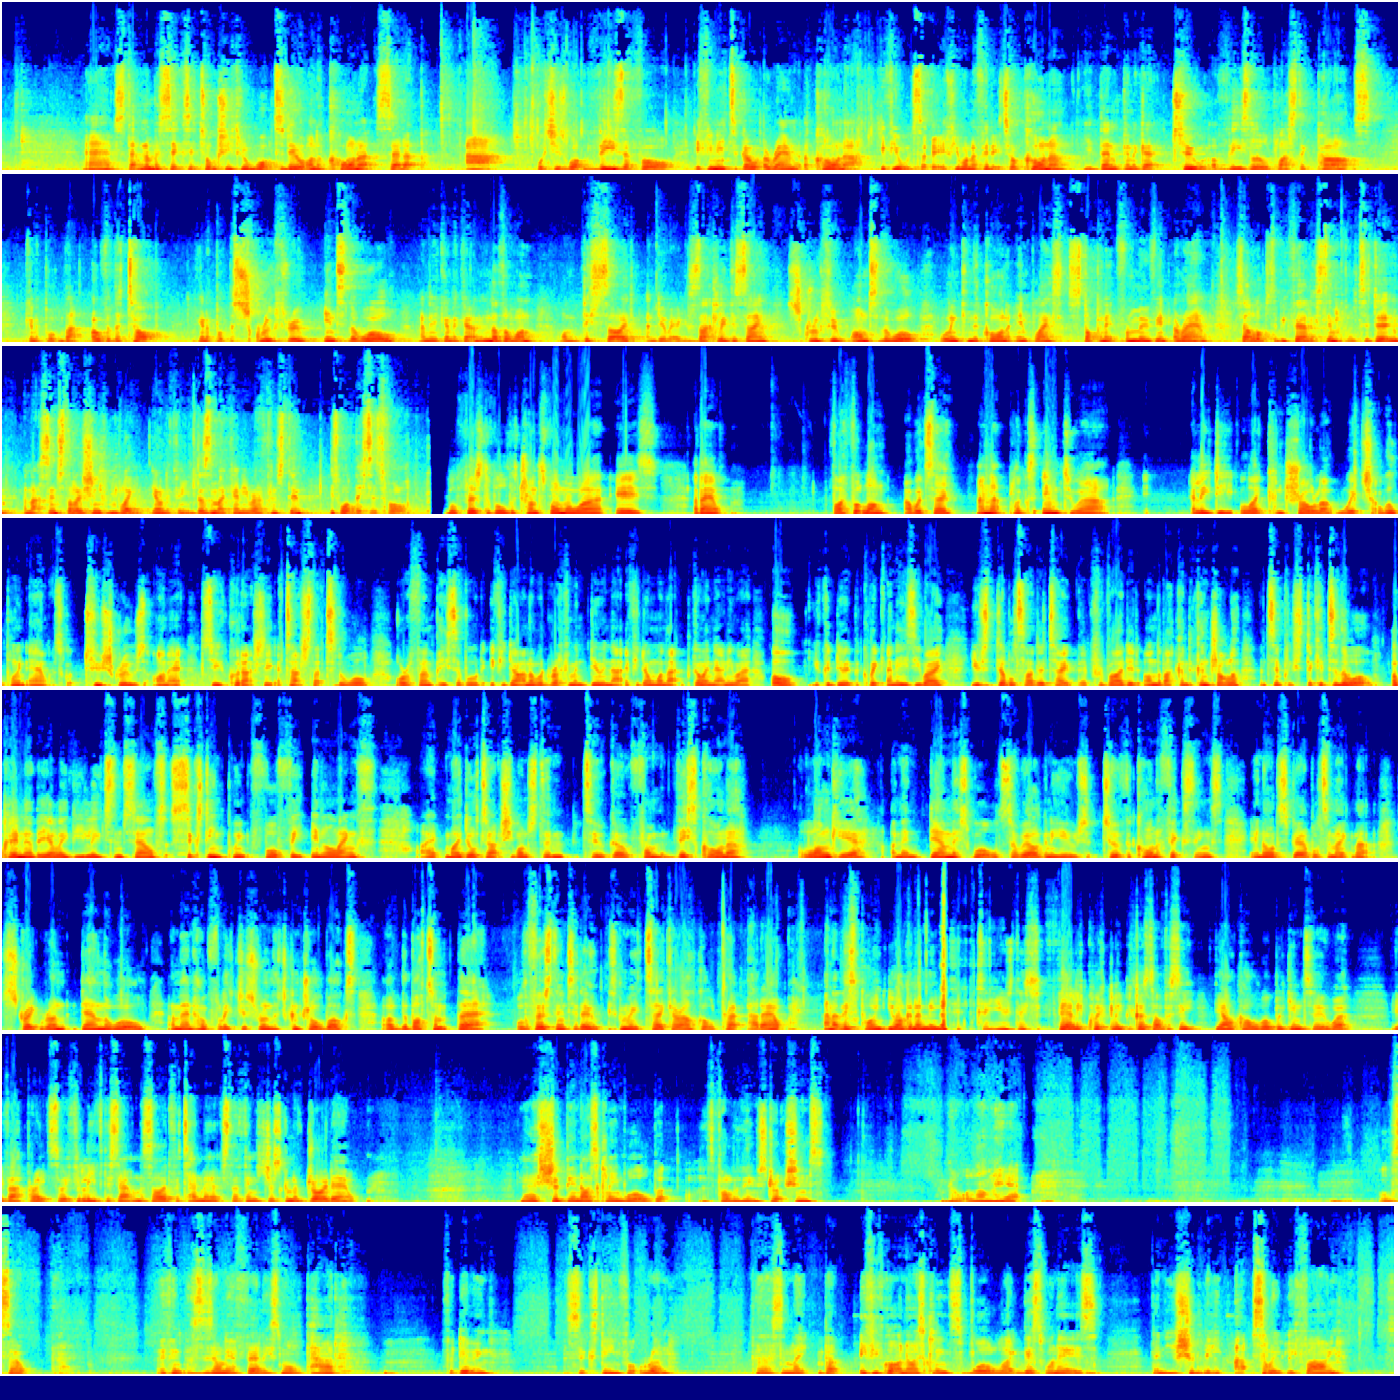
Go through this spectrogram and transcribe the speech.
And step number six, it talks you through what to do on a corner setup. Ah, which is what these are for. If you need to go around a corner, if you if you want to fit it to a corner, you're then going to get two of these little plastic parts. You're going to put that over the top. You're going to put the screw through into the wall, and you're going to get another one on this side and do it exactly the same. Screw through onto the wall, linking the corner in place, stopping it from moving around. So it looks to be fairly simple to do, and that's installation complete. The only thing it doesn't make any reference to is what this is for. Well, first of all, the transformer wire is about five foot long, I would say. And that plugs into our LED light controller, which I will point out, it's got two screws on it. So you could actually attach that to the wall or a firm piece of wood if you don't. And I would recommend doing that if you don't want that going anywhere. Or you could do it the quick and easy way. Use double-sided tape they've provided on the back of the controller and simply stick it to the wall. Okay, now the LED leads themselves, 16.4 feet in length. I, my daughter actually wants them to go from this corner along here and then down this wall. So we are going to use two of the corner fixings in order to be able to make that straight run down the wall and then hopefully just run the control box at the bottom there. Well, the first thing to do is going to be take our alcohol prep pad out. And at this point, you are going to need to use this fairly quickly because obviously the alcohol will begin to uh, evaporate. So if you leave this out on the side for 10 minutes, the thing's just going to have dried out. Now this should be a nice clean wall, but let's follow the instructions. Go along here. Also, I think this is only a fairly small pad for doing a 16 foot run personally. But if you've got a nice clean wall like this one is then you should be absolutely fine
